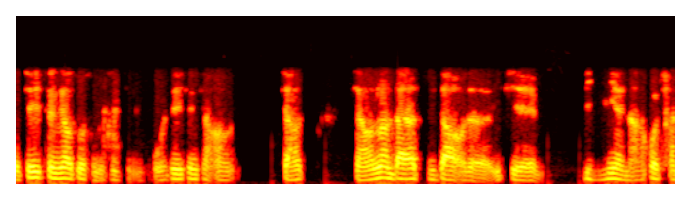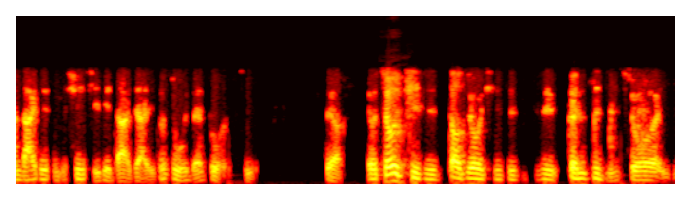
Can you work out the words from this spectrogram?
我这一生要做什么事情，我这一生想要。想要想要让大家知道的一些理念啊，或传达一些什么讯息给大家，也都是我在做的事。对啊，有时候其实到最后，其实只是跟自己说而已。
